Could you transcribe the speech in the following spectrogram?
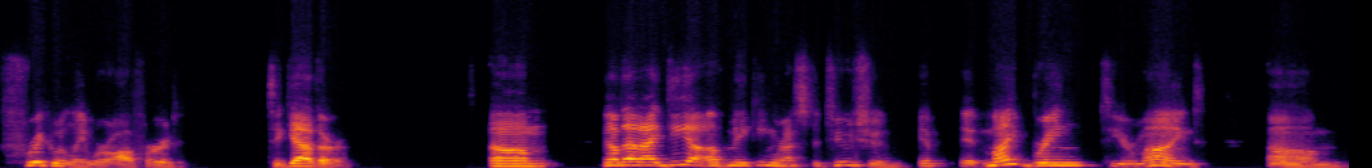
frequently were offered together. Um, now, that idea of making restitution, it, it might bring to your mind um,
